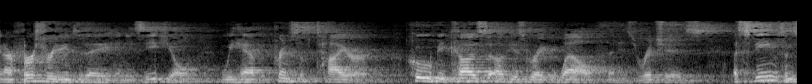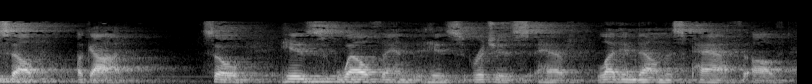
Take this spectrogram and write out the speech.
In our first reading today in Ezekiel, we have the prince of Tyre, who, because of his great wealth and his riches, esteems himself a god. So his wealth and his riches have led him down this path of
